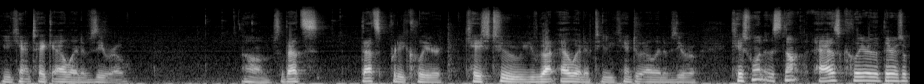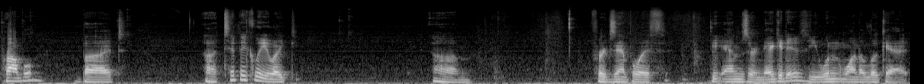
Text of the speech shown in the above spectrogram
You can't take ln of 0. Um, so that's that's pretty clear. Case 2, you've got ln of t. You can't do ln of 0. Case 1, it's not as clear that there's a problem, but uh, typically, like, um, for example, if the m's are negative, you wouldn't want to look at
